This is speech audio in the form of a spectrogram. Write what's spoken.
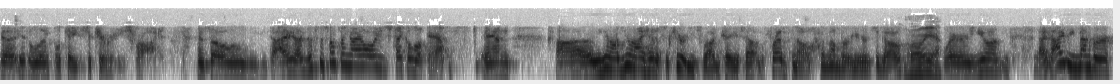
uh, it will implicate securities fraud. And so I, uh, this is something I always take a look at. And, uh, you know, you and I had a securities fraud case out in Fresno a number of years ago. Oh, yeah. Where you, I, I remember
